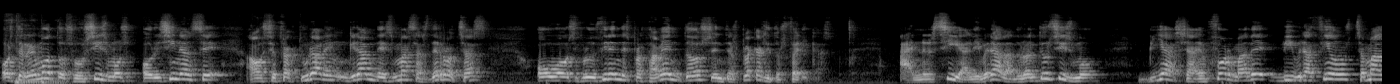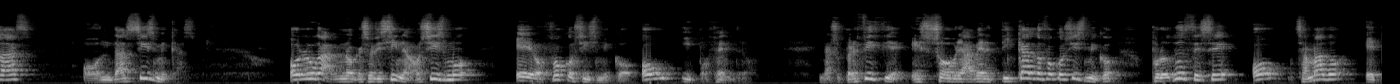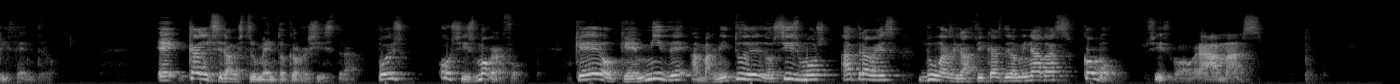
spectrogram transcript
Os terremotos ou sismos orixínanse ao se fracturaren grandes masas de rochas ou ao se producirem desplazamentos entre as placas litosféricas. A enerxía liberada durante un sismo viaxa en forma de vibracións chamadas ondas sísmicas. O lugar no que se orixina o sismo é o foco sísmico ou hipocentro. Na superficie e sobre a vertical do foco sísmico prodúcese o chamado epicentro. E cal será o instrumento que o registra? Pois o sismógrafo, que é o que mide a magnitude dos sismos a través dunhas gráficas denominadas como sismogramas.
